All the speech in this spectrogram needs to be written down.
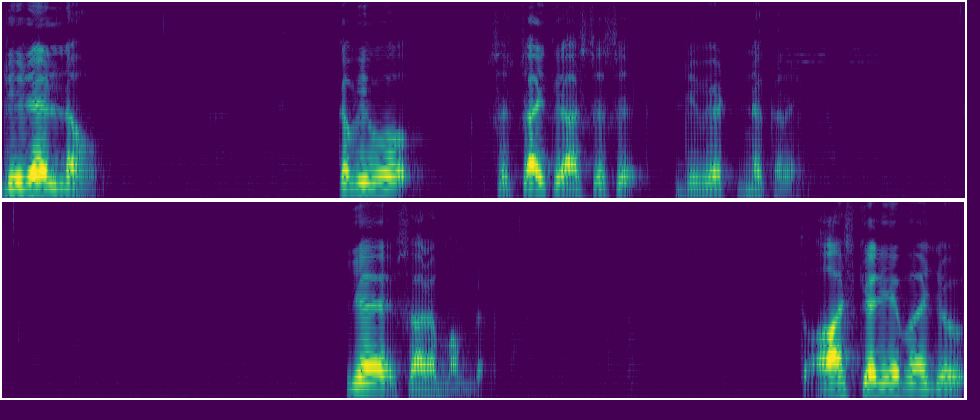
ڈیریل نہ ہو، کبھی وہ سچائی کے راستے سے ڈیویٹ نہ کرے۔ یہ ہے سارا معاملہ۔ تو آج کے لیے میں جو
